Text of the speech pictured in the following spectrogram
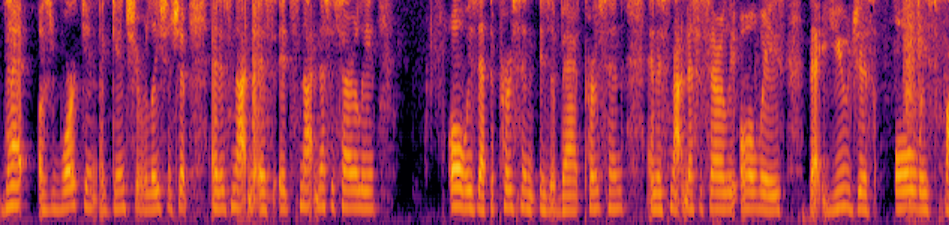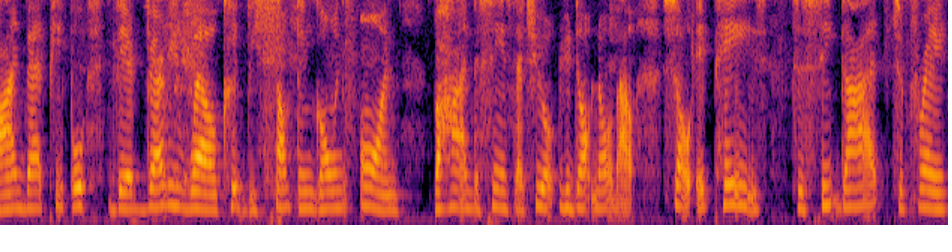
that is working against your relationship and it's not it's, it's not necessarily always that the person is a bad person and it's not necessarily always that you just always find bad people. There very well could be something going on behind the scenes that you you don't know about. So it pays to seek God, to pray,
